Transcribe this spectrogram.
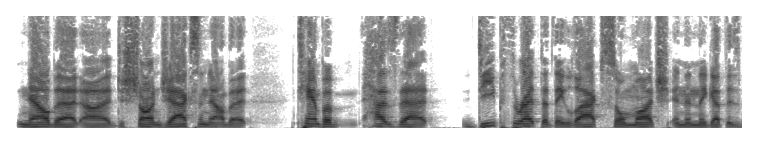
now that uh, DeSean Jackson, now that Tampa has that deep threat that they lacked so much, and then they got this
